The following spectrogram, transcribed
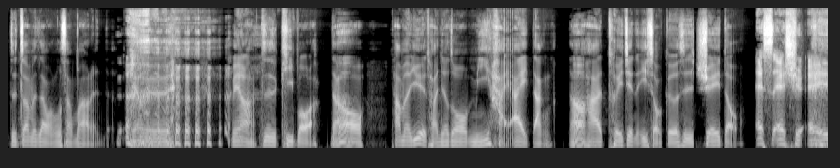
就专门在网络上骂人的。没有没有没有没有啊，这是 keyboard 啊。然后他们乐团叫做米海爱当，然后他推荐的一首歌是 Shadow，S H A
